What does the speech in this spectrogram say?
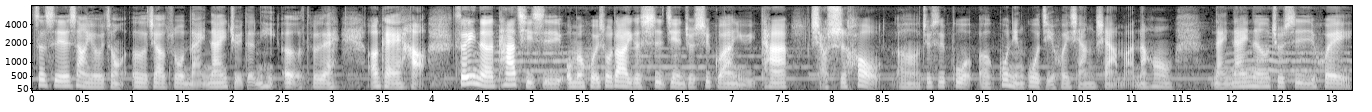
这世界上有一种饿叫做奶奶觉得你饿，对不对？OK，好。所以呢，他其实我们回溯到一个事件，就是关于他小时候，呃，就是过呃过年过节回乡下嘛，然后奶奶呢就是会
